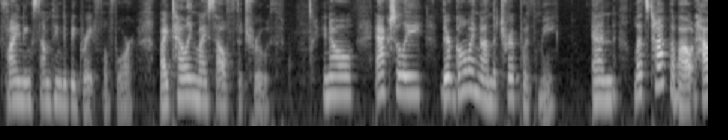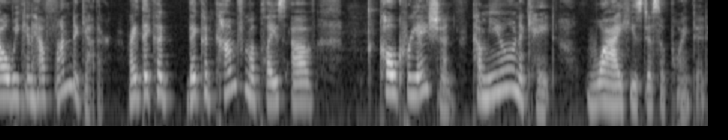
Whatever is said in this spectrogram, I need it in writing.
finding something to be grateful for, by telling myself the truth. You know, actually, they're going on the trip with me and let's talk about how we can have fun together right? They could they could come from a place of co-creation communicate why he's disappointed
